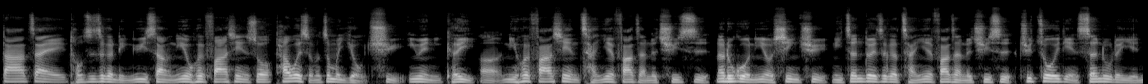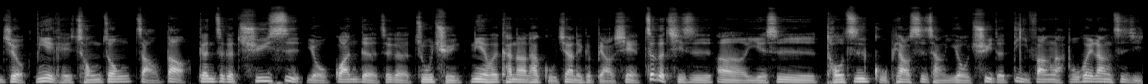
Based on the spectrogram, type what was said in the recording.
大家在投资这个领域上，你也会发现说它为什么这么有趣？因为你可以呃，你会发现产业发展的趋势。那如果你有兴趣，你针对这个产业发展的趋势去做一点深入的研究，你也可以从中找到跟这个趋势有关的这个族群，你也会看到它股价的一个表现。这个其实呃也是投资股票市场有趣的地方啦，不会让自己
